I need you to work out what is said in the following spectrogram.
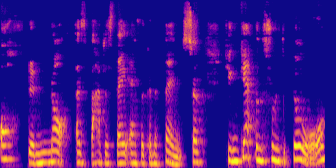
often not as bad as they ever going to think. So if you can get them through the door.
